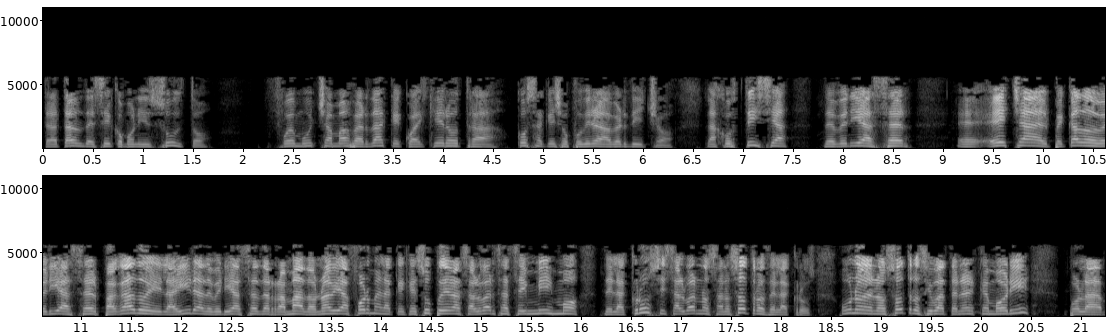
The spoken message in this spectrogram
trataron de decir como un insulto fue mucha más verdad que cualquier otra cosa que ellos pudieran haber dicho. La justicia debería ser eh, hecha, el pecado debería ser pagado y la ira debería ser derramada. No había forma en la que Jesús pudiera salvarse a sí mismo de la cruz y salvarnos a nosotros de la cruz. Uno de nosotros iba a tener que morir por la,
